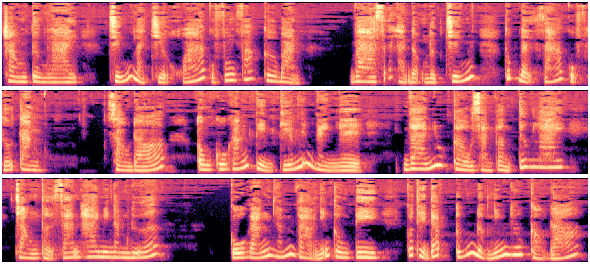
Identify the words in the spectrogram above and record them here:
trong tương lai chính là chìa khóa của phương pháp cơ bản và sẽ là động lực chính thúc đẩy giá cổ phiếu tăng. Sau đó, ông cố gắng tìm kiếm những ngành nghề và nhu cầu sản phẩm tương lai trong thời gian 20 năm nữa. Cố gắng nhắm vào những công ty có thể đáp ứng được những nhu cầu đó.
